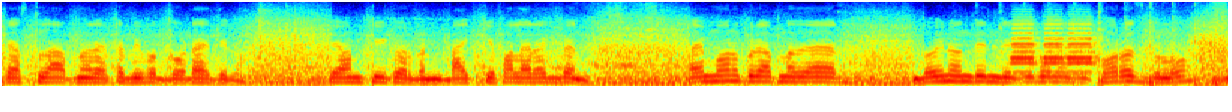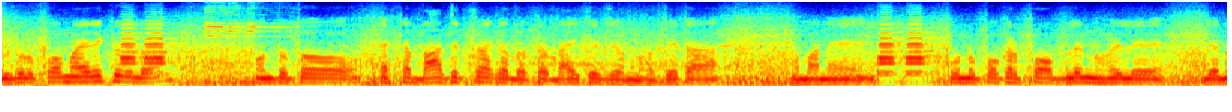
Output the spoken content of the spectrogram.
টেসলা আপনার একটা বিপদ ঘটায় দিল। এখন কী করবেন? বাইক কি ফালায় রাখবেন? আমি মনে করি আপনাদের দৈনন্দিন যে জীবনের যে খরচগুলো, এগুলো কমায় রেখে হলো অন্তত একটা বাজেট রাখা দরকার বাইকের জন্য, যেটা মানে কোনো প্রকার প্রবলেম হইলে যেন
